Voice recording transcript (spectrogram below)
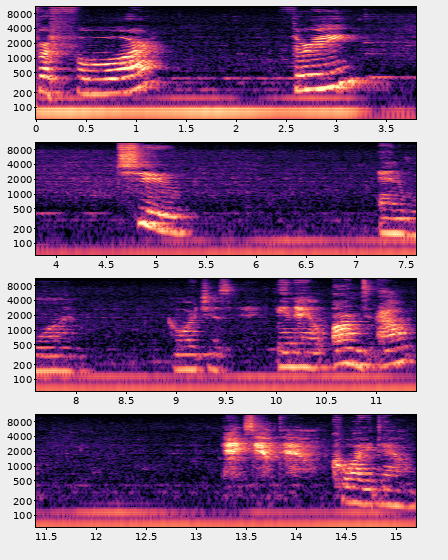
For four, three, two, and one. Gorgeous. Inhale, arms out. Exhale down, quiet down.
